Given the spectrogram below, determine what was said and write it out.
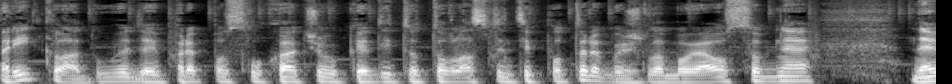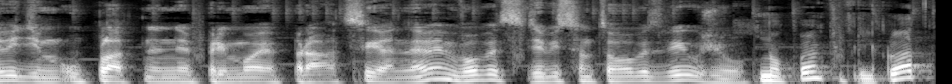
príklad, uvedej pre poslucháčov, kedy toto vlastne ty potrebuješ, lebo ja osobne nevidím uplatnenie pri mojej práci a neviem vôbec, kde by som to vôbec využil. No poviem ti príklad,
